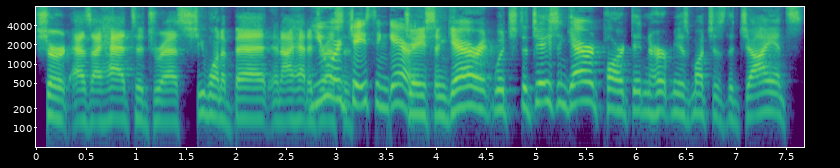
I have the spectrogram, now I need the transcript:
shirt as I had to dress. She won a bet and I had to You dress were Jason Garrett. Jason Garrett, which the Jason Garrett part didn't hurt me as much as the Giants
